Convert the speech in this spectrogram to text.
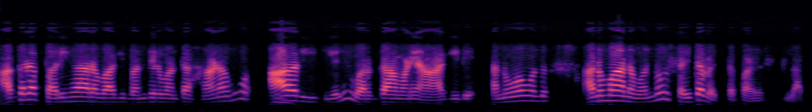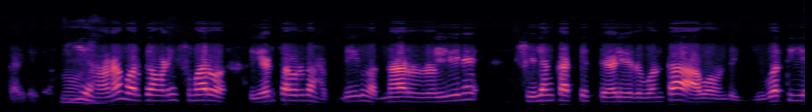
ಅದರ ಪರಿಹಾರವಾಗಿ ಬಂದಿರುವಂತಹ ಹಣವು ಆ ರೀತಿಯಲ್ಲಿ ವರ್ಗಾವಣೆ ಆಗಿದೆ ಅನ್ನುವ ಒಂದು ಅನುಮಾನವನ್ನು ಸಹಿತ ವ್ಯಕ್ತಪಡಿಸಲಾಗ್ತಾ ಇದೆ. ಈ ಹಣ ವರ್ಗಾವಣೆ ಸುಮಾರು ಎರಡ್ ಸಾವಿರದ ಹದಿನೈದು ಹದಿನಾರರಲ್ಲಿನೇ ಶ್ರೀಲಂಕಾಕ್ಕೆ ತೆರಳಿರುವಂತ ಆ ಒಂದು ಯುವತಿಯ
